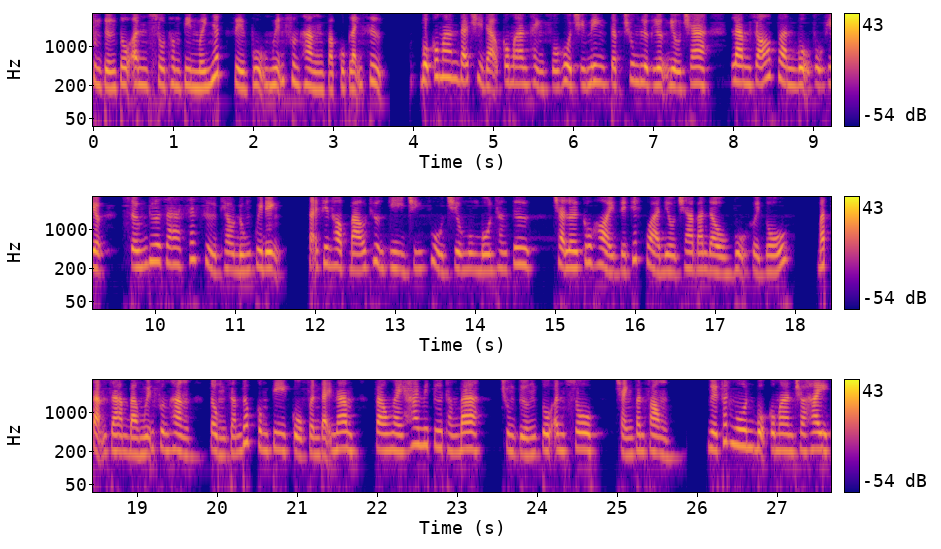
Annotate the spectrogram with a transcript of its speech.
Trung tướng Tô Ân Sô thông tin mới nhất về vụ Nguyễn Phương Hằng và Cục lãnh sự. Bộ Công an đã chỉ đạo Công an thành phố Hồ Chí Minh tập trung lực lượng điều tra, làm rõ toàn bộ vụ việc, sớm đưa ra xét xử theo đúng quy định. Tại phiên họp báo thường kỳ chính phủ chiều mùng 4 tháng 4, trả lời câu hỏi về kết quả điều tra ban đầu vụ khởi tố, bắt tạm giam bà Nguyễn Phương Hằng, Tổng Giám đốc Công ty Cổ phần Đại Nam vào ngày 24 tháng 3, Trung tướng Tô Ân Sô, tránh văn phòng. Người phát ngôn Bộ Công an cho hay,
